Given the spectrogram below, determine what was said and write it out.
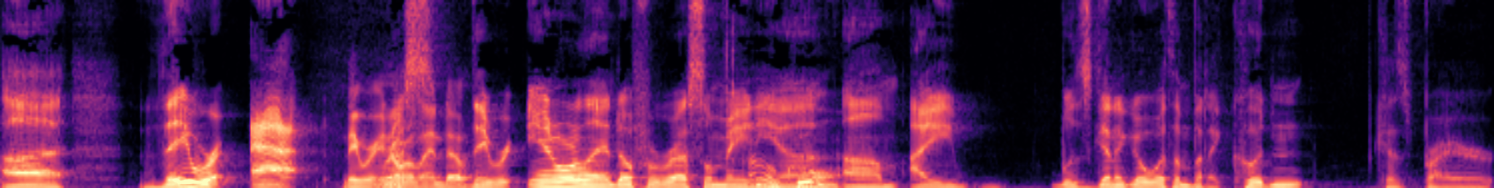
Uh, they were at. They were in Wres- Orlando? They were in Orlando for WrestleMania. Oh, cool. Um, I was gonna go with them, but I couldn't because prior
